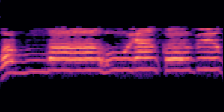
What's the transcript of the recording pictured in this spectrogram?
وَاللَّهُ يَقْبِضُ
